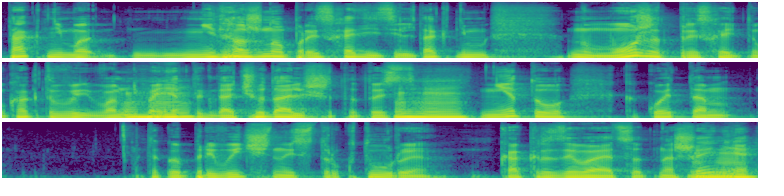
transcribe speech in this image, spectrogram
так не, не должно происходить. Или так не... Ну, может происходить, но как-то вы, вам Мгм. непонятно тогда, что дальше-то. То есть, Мгм. нету какой-то такой привычной структуры, как развиваются отношения.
